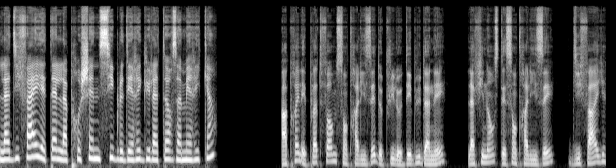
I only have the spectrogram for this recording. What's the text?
La DeFi est-elle la prochaine cible des régulateurs américains? Après les plateformes centralisées depuis le début d'année, la finance décentralisée, DeFi,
